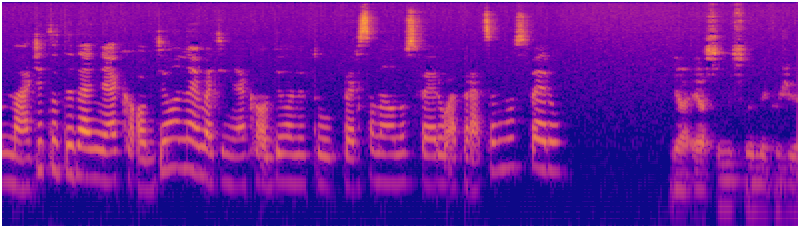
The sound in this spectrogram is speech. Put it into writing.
Máte to teda nejako oddelené? Máte nejako oddelené tú personálnu sféru a pracovnú sféru? Já, já si myslím, jako, že,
